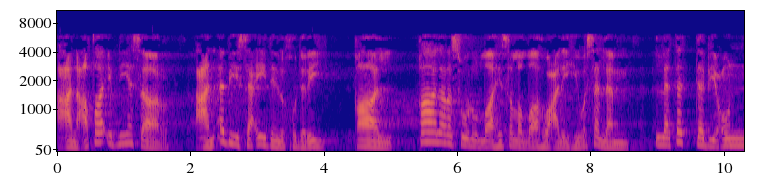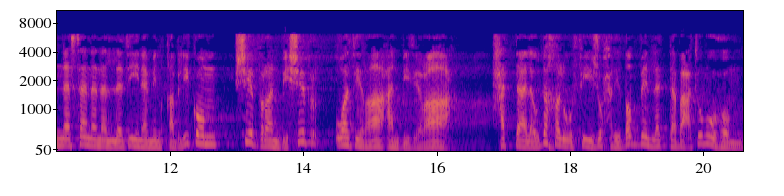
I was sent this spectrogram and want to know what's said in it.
عن عطاء بن يسار عن أبي سعيد الخدري قال قال رسول الله صلى الله عليه وسلم لتتبعن سنن الذين من قبلكم شبرا بشبر وذراعا بذراع حتى لو دخلوا في جحر ضب لاتبعتموهم.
